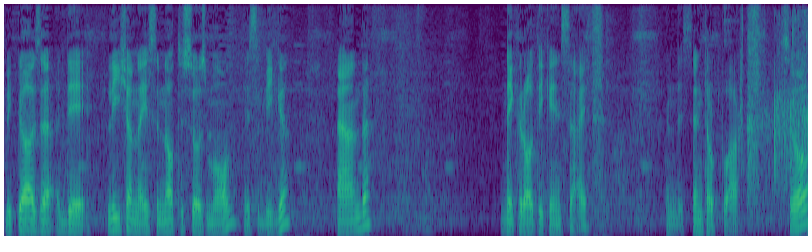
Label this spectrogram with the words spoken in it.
because uh, the lesion is not so small, it's big and necrotic inside in the center part. So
